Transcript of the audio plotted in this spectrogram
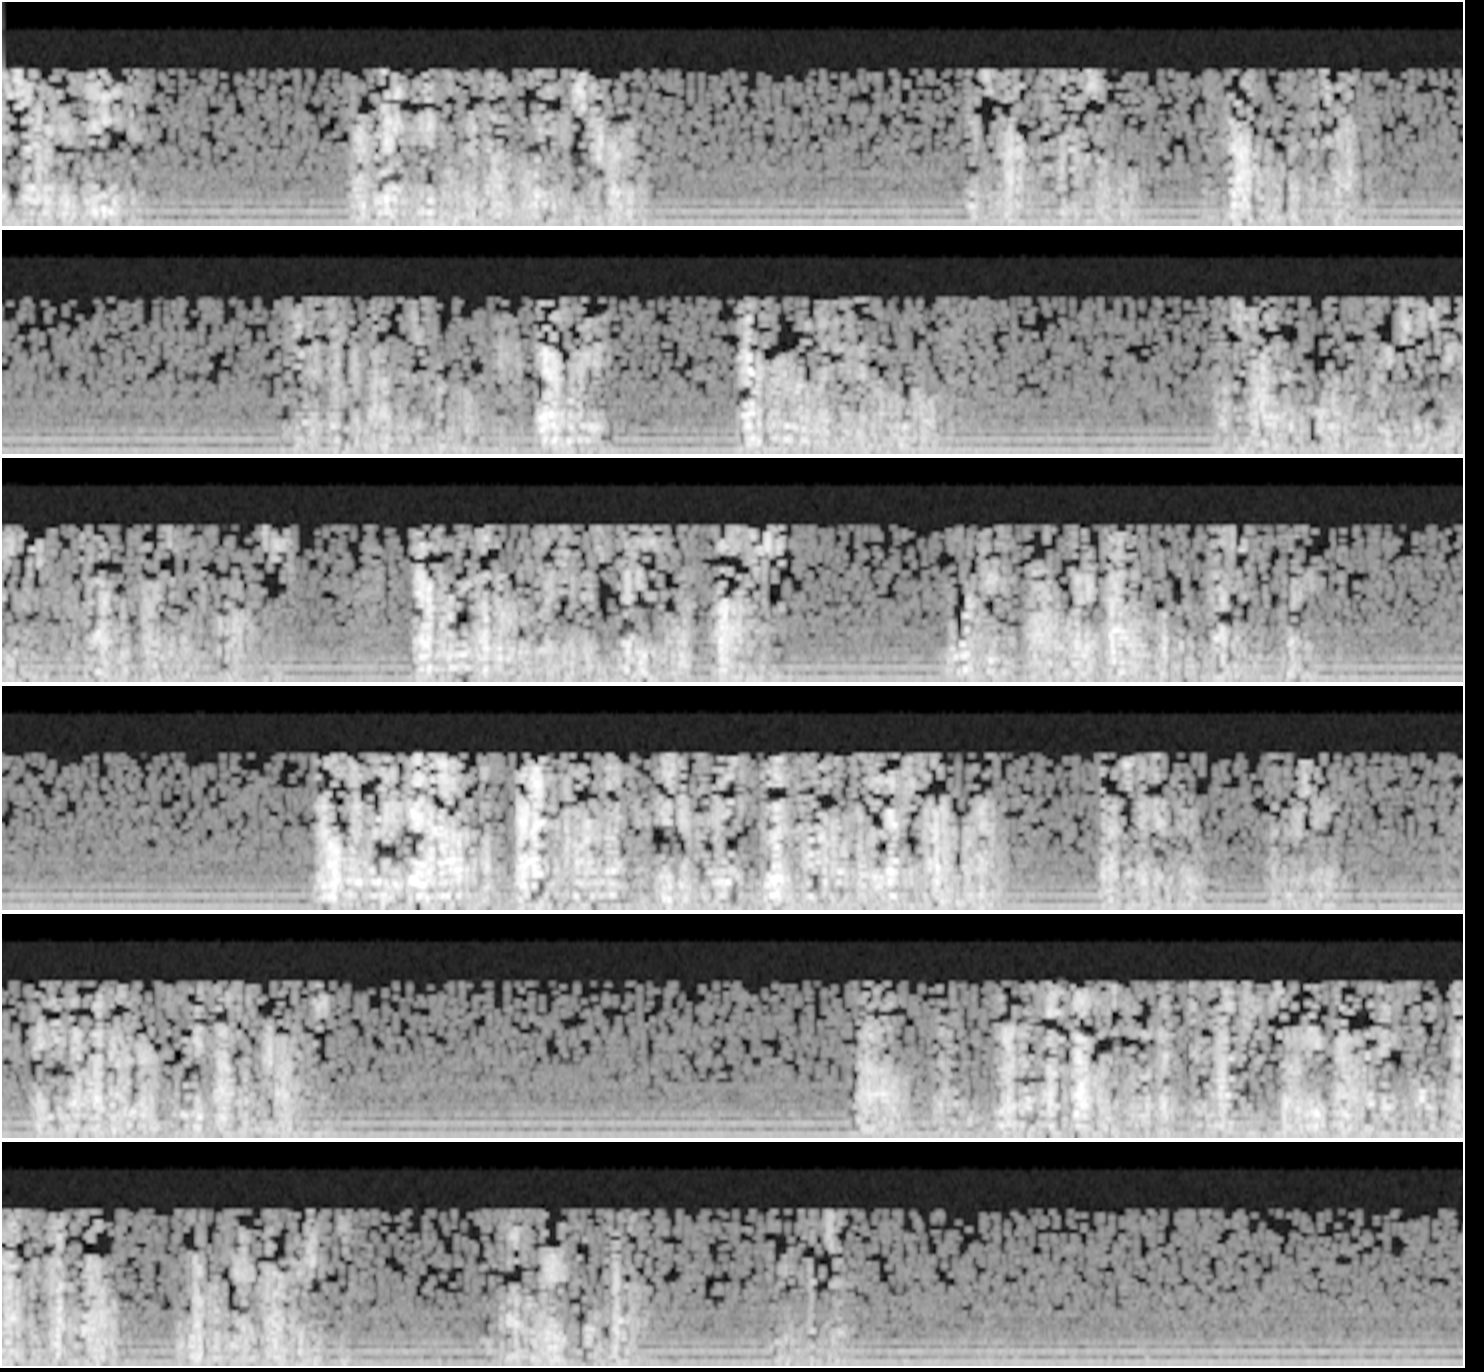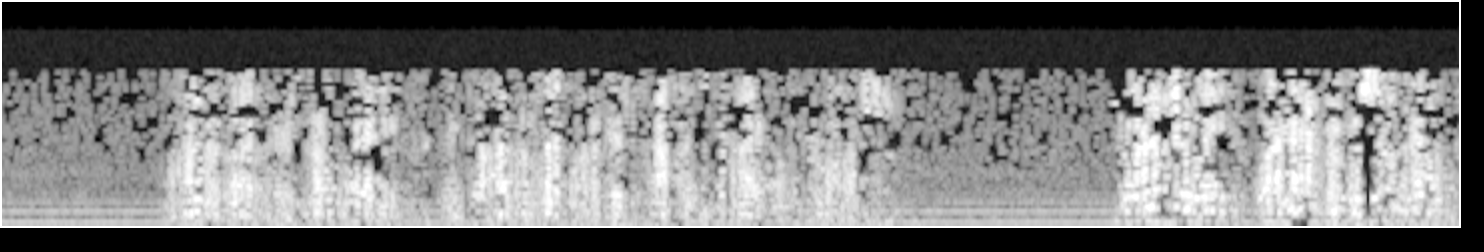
is so unique. There are many people who don't believe it's true. It's not possible that God will let this happen. You should think about this for a moment. Every, every religion in the world outside of the one that preaches Jesus for sacrifice on the cross, every other somehow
